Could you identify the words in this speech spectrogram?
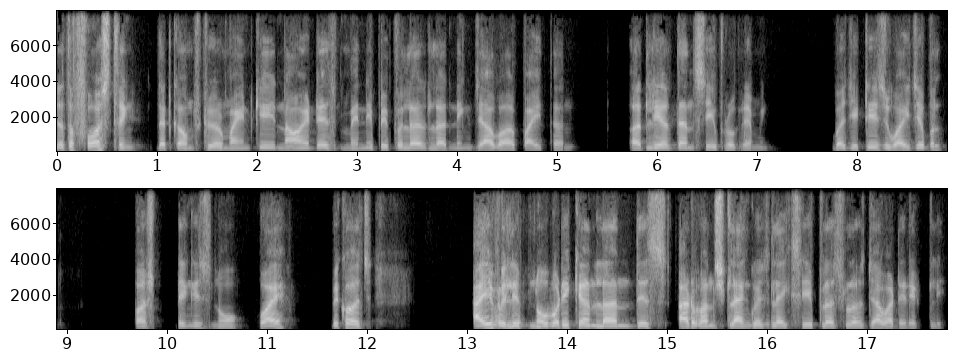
So the first thing that comes to your mind ki nowadays many people are learning Java, Python earlier than C programming. But it is viable. First thing is no. Why? Because I believe nobody can learn this advanced language like C++, Java directly.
